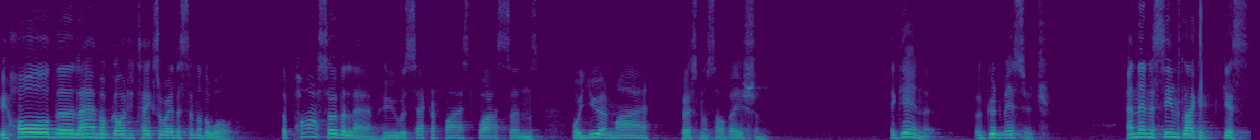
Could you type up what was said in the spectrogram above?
Behold the Lamb of God who takes away the sin of the world, the Passover Lamb who was sacrificed for our sins, for you and my personal salvation. Again, a good message. And then it seems like it gets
